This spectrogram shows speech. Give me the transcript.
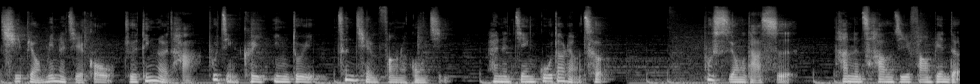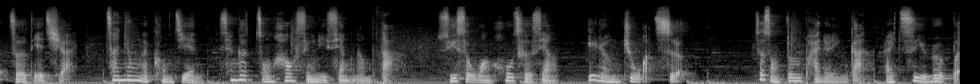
其表面的结构决定了它不仅可以应对正前方的攻击，还能兼顾到两侧。不使用它时，它能超级方便的折叠起来，占用的空间像个中号行李箱那么大，随手往后车厢一扔就完事了。这种盾牌的灵感来自于日本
